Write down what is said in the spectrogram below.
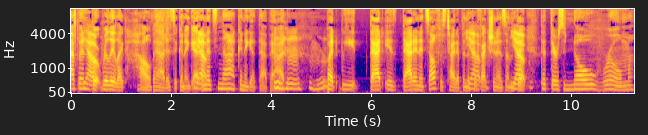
happen, Yeah. but really like how bad is it going to get? Yeah. And it's not going to get that bad. Mm-hmm, But we that is that in itself is tied up in the Yep. perfectionism Yep. that that there's no room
